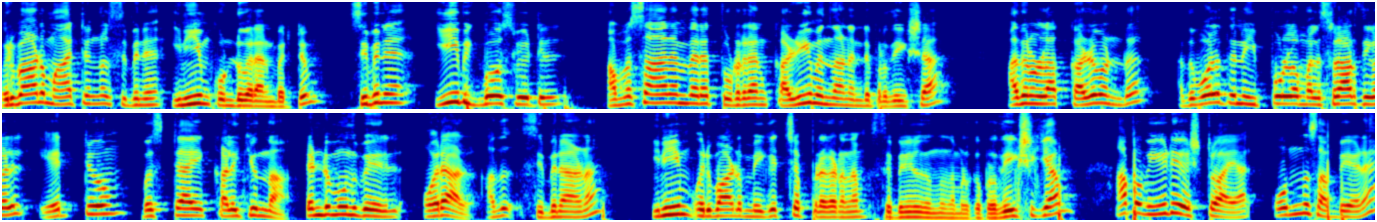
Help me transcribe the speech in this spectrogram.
ഒരുപാട് മാറ്റങ്ങൾ സിബിന് ഇനിയും കൊണ്ടുവരാൻ പറ്റും. സിബിന് ഈ ബിഗ് ബോസ് വീട്ടിൽ അവസാനം വരെ തുടരാൻ കഴിയുമെന്നാണ് എന്റെ പ്രതീക്ഷ. അതിനുള്ള കഴിവുണ്ട്. അതുപോലെ തന്നെ ഇപ്പോഴുള്ള മത്സരാർത്ഥികളിൽ ഏറ്റവും ബെസ്റ്റായി കളിക്കുന്ന രണ്ട് മൂന്ന് പേരിൽ ഒരാൾ അത് സിബിനാണ്. ഇനിയും ഒരുപാട് മികച്ച പ്രകടനം സിബിനിൽ നിന്ന് നമുക്ക് പ്രതീക്ഷിക്കാം. അപ്പോൾ വീഡിയോ ഇഷ്ടമായാൽ ഒന്ന് സബ് ചെയ്യണേ.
